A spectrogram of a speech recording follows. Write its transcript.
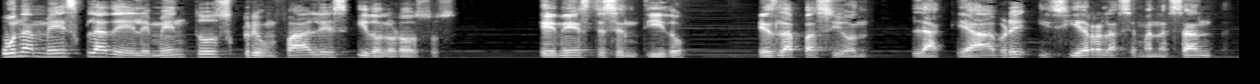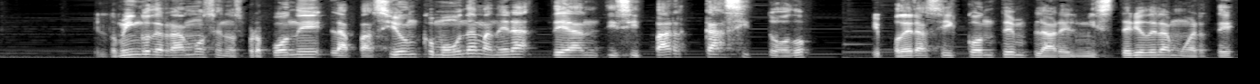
una mezcla de elementos triunfales y dolorosos. En este sentido, es la pasión la que abre y cierra la Semana Santa. El Domingo de Ramos se nos propone la pasión como una manera de anticipar casi todo y poder así contemplar el misterio de la muerte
